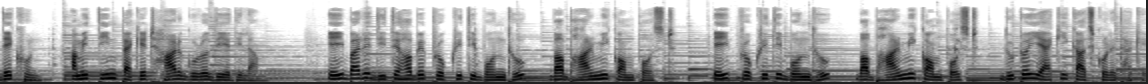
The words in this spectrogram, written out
দেখুন, আমি তিন প্যাকেট হাড় গুঁড়ো দিয়ে দিলাম। এইবারে দিতে হবে প্রকৃতি বন্ধু বা ভার্মি কম্পোস্ট। এই প্রকৃতি বন্ধু বা ভার্মি কম্পোস্ট দুটোই একই কাজ করে থাকে।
